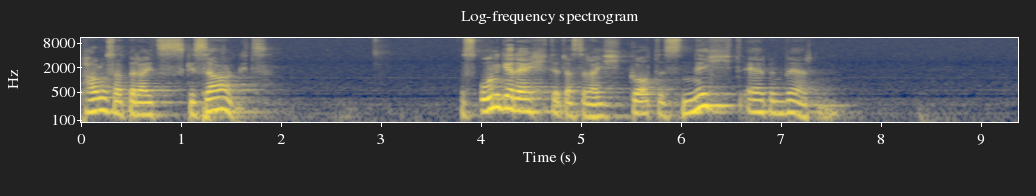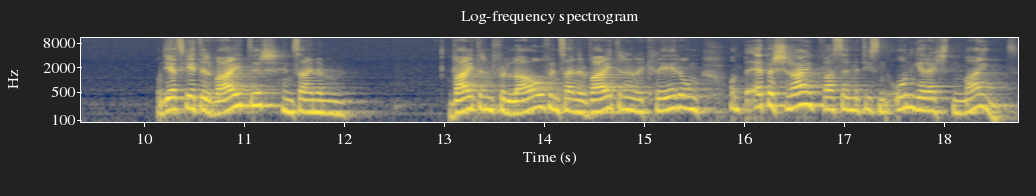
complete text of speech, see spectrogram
Paulus hat bereits gesagt, dass Ungerechte das Reich Gottes nicht erben werden. Und jetzt geht er weiter in seinem weiteren Verlauf, in seiner weiteren Erklärung und er beschreibt, was er mit diesen Ungerechten meint.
